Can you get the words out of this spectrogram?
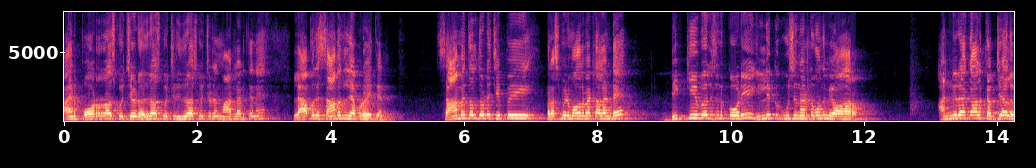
ఆయన పౌడర్ రాసుకొచ్చాడు అది రాసుకొచ్చాడు ఇది రాసుకొచ్చాడు అని మాట్లాడితేనే లేకపోతే సామెతలు చెప్పడం అయితేనే. సామెతలతోటి చెప్పి ప్రెస్ మీట్ మొదలు పెట్టాలంటే డిక్కీ బలిసిన కోడి ఇల్లెక్కి కూర్చున్నట్టుగా ఉంది మీ వ్యవహారం. అన్ని రకాల కబ్జాలు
